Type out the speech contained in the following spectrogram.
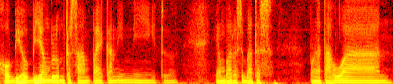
hobi-hobi yang belum tersampaikan ini gitu. Yang baru sebatas pengetahuan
